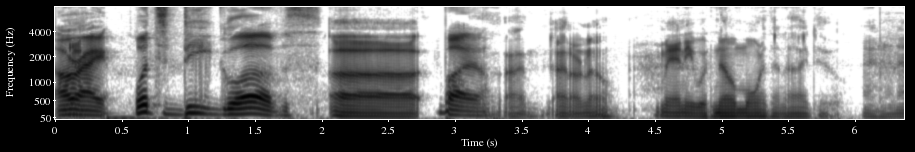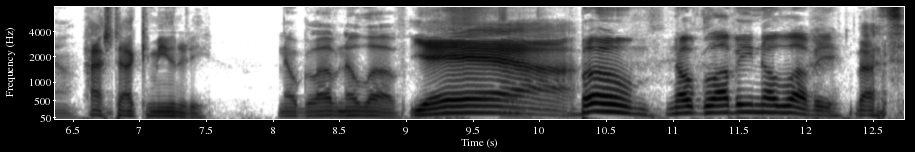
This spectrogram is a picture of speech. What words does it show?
All right. What's D gloves Uh, bio? I, I don't know. Manny would know more than I do. I don't know. Hashtag community. No glove, no love. Yeah. Boom. No glovey, no lovey. That's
